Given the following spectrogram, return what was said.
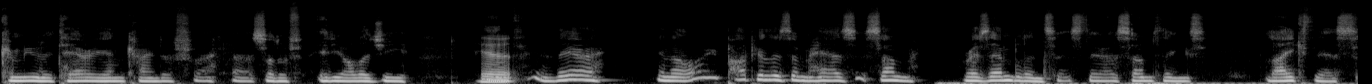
communitarian kind of uh, uh, sort of ideology. Yeah. And there, you know, populism has some resemblances. There are some things like this.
